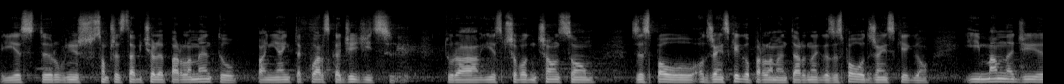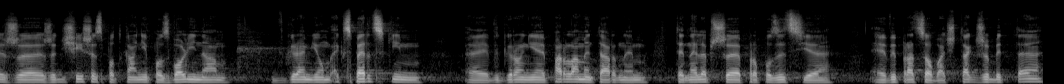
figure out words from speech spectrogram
jest również, są przedstawiciele parlamentu, pani Anita Kłarska-Dziedzic, która jest przewodniczącą zespołu odrzańskiego parlamentarnego, zespołu odrzańskiego i mam nadzieję, że, że dzisiejsze spotkanie pozwoli nam w gremium eksperckim, e, w gronie parlamentarnym te najlepsze propozycje wypracować, tak żeby te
